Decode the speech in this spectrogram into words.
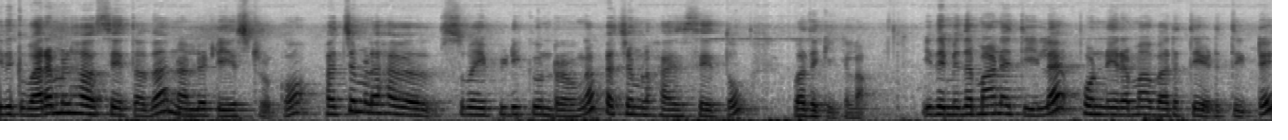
இதுக்கு வரமிளகாய் சேர்த்தா தான் நல்ல டேஸ்ட் இருக்கும். பச்சை மிளகாய் சுவை பிடிக்குன்றவங்க பச்சை மிளகாய் சேர்த்தும் வதக்கிக்கலாம். இது மிதமான தீயில் பொன்னிறமாக வறுத்து எடுத்துக்கிட்டு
